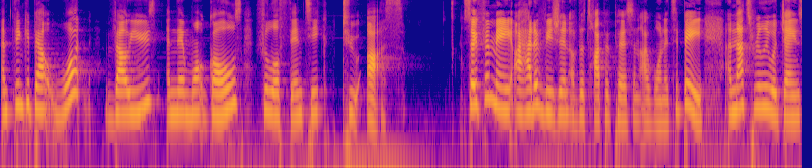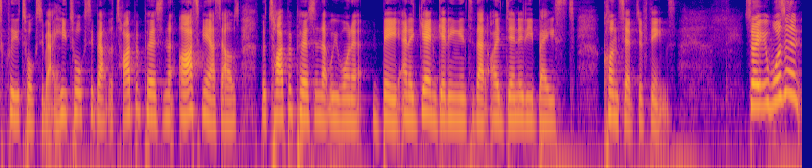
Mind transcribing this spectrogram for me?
and think about what values and then what goals feel authentic to us. So for me, I had a vision of the type of person I wanted to be. And that's really what James Clear talks about. He talks about the type of person that asking ourselves the type of person that we want to be. And again, getting into that identity based concept of things. So it wasn't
